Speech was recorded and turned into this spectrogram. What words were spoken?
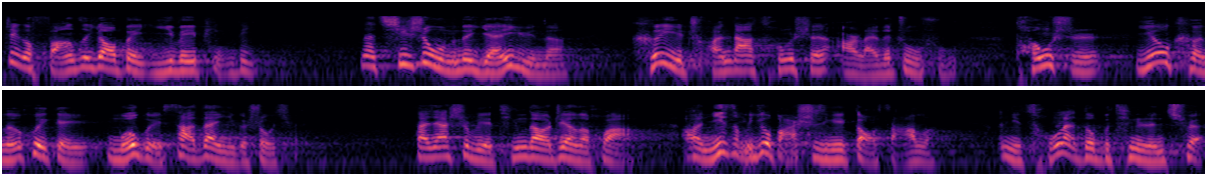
这个房子要被夷为平地。那其实我们的言语呢，可以传达从神而来的祝福，同时也有可能会给魔鬼撒旦一个授权。大家是不是也听到这样的话啊？你怎么又把事情给搞砸了？你从来都不听人劝。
